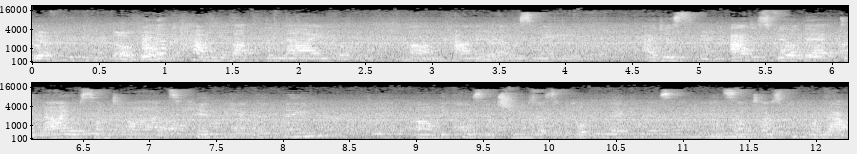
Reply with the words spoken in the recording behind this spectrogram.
Yeah. No, go I have a comment about the denial, um, comment that was made. I just, I just feel that denial sometimes can be a good thing, um, because it's used as a coping mechanism. And Mhm. sometimes people are not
